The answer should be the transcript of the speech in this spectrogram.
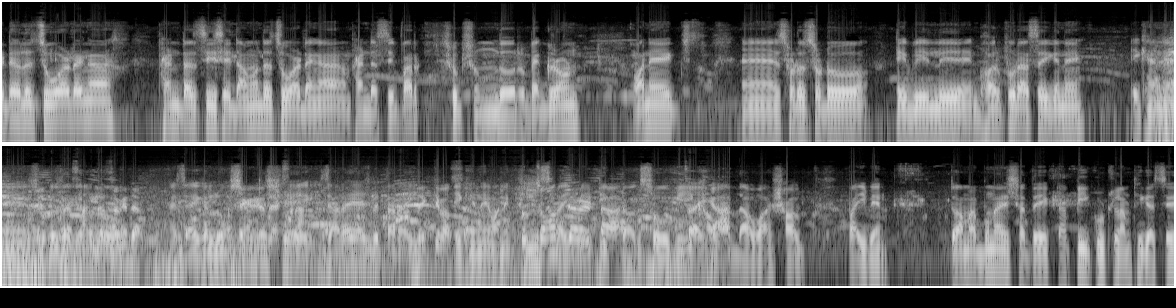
এটা হলো চুয়াডাঙ্গা ফ্যান্টাসি সেই দামোদর চুয়াডাঙ্গা ফ্যান্টাসি পার্ক খুব সুন্দর ব্যাকগ্রাউন্ড অনেক ছোট ছোট টেবিলে ভরপুর আছে এখানে। এখানে ছোট জায়গা হলো জায়গার লোক সেই যারাই আসবে তারাই এখানে অনেক চমৎকার পাইবে টিকটক ছবি। খাওয়া দাওয়া সব পাইবেন। তো আমার বোনের সাথে একটা পিক উঠলাম ঠিক আছে?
